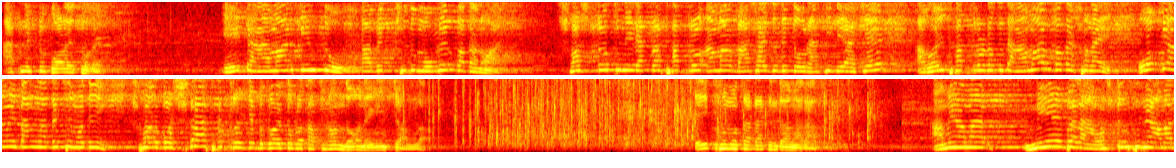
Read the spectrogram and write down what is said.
আপনি একটু গড়ে তোলেন। এইটা আমার কিন্তু শুধু মুখের কথা নয় ষষ্ঠ শ্রেণির একটা ছাত্র আমার বাসায় যদি কেউ রাখি দিয়ে আসে, আর ওই ছাত্রটা যদি আমার কথা শোনে ওকে আমি বাংলাদেশের মধ্যে সর্বসেরা ছাত্র হিসেবে গড়ে তুলবো তার সন্দেহ নেই ইনশাল্লাহ এই ক্ষমতাটা কিন্তু আমার আছে। আমি আমার মেয়ের বেলা, অষ্টম শ্রেণি আমার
